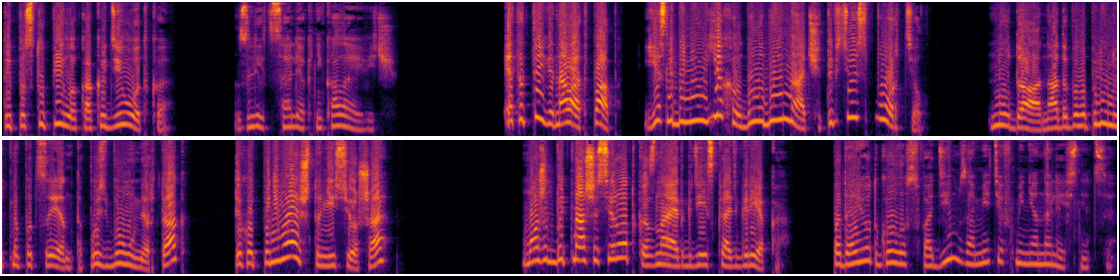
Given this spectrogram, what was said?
«Ты поступила как идиотка!» Злится Олег Николаевич. Это ты виноват, пап. Если бы не уехал, было бы иначе. Ты все испортил. Ну да, надо было плюнуть на пациента. Пусть бы умер, так? Ты хоть понимаешь, что несешь, а? Может быть, наша сиротка знает, где искать грека? Подает голос Вадим, заметив меня на лестнице.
